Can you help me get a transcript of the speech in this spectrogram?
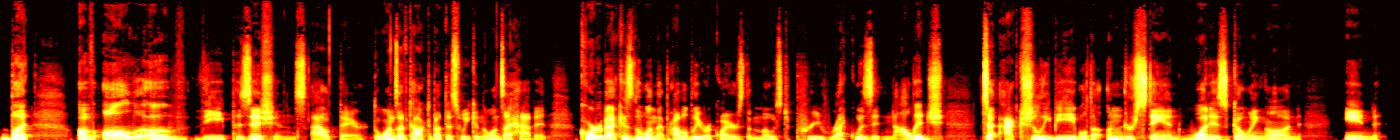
But of all of the positions out there, the ones I've talked about this week and the ones I haven't, quarterback is the one that probably requires the most prerequisite knowledge to actually be able to understand what is going on in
